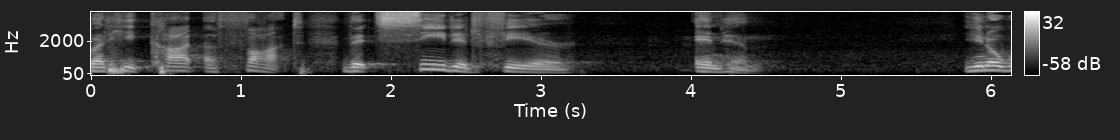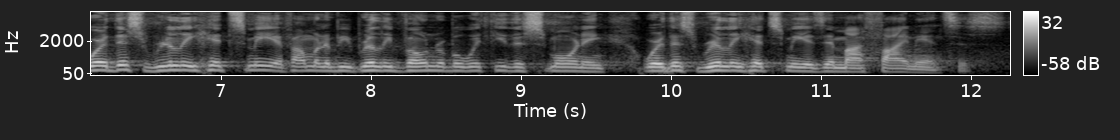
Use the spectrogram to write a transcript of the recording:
but he caught a thought that seeded fear in him. You know, where this really hits me, if I'm gonna be really vulnerable with you this morning, where this really hits me is in my finances.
